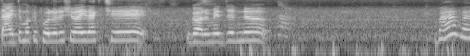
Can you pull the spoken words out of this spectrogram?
তাই তোমাকে ফ্লোরে শোয়াই রাখছে গরমের জন্য। বাবা।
